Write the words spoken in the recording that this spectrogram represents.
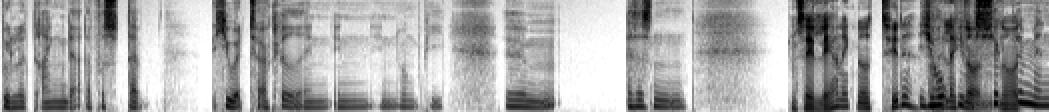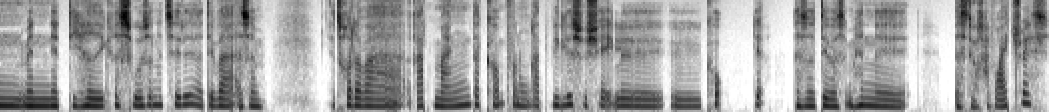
bøller drenge der, der, for, der hiver et tørklæde af en, en, en ung pige. Øhm, altså sådan... Men sagde læreren ikke noget til det? Jo, heller de ikke noget, forsøgte, noget... men, men ja, de havde ikke ressourcerne til det, og det var altså... Jeg tror, der var ret mange, der kom fra nogle ret vilde sociale øh, kår der. Altså, det var simpelthen... Øh, altså, det var ret white trash.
